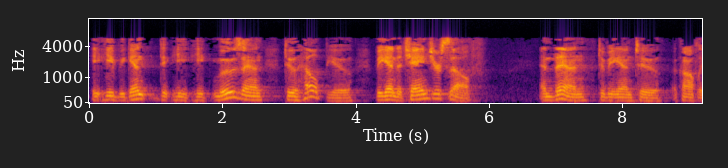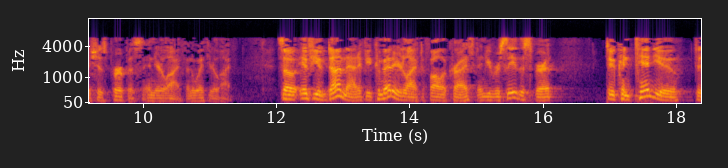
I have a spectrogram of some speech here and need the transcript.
He, he begin to, he, he moves in to help you begin to change yourself and then to begin to accomplish His purpose in your life and with your life. So if you've done that, if you committed your life to follow Christ and you've received the Spirit, to continue to,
